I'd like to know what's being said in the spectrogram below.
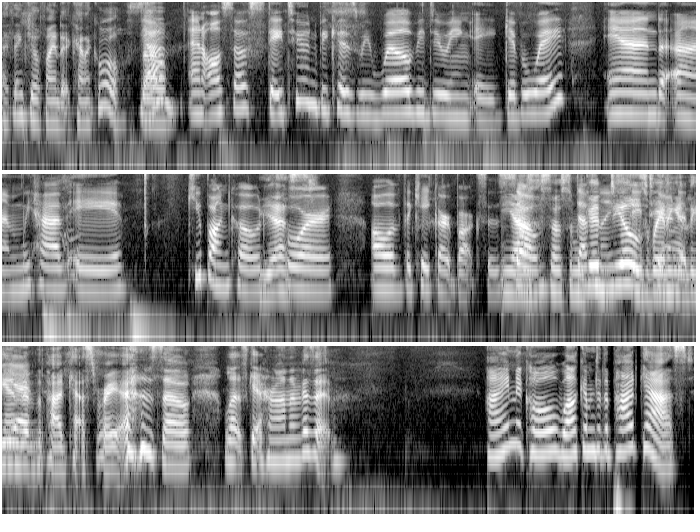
I think you'll find it kind of cool. So, Yeah, and also stay tuned because we will be doing a giveaway, and um, we have a coupon code Yes. for all of the cake art boxes. Yeah, so, so, some good deals waiting at the, end, of the podcast for you. so let's get her on a visit. Hi, Nicole. Welcome to the podcast.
